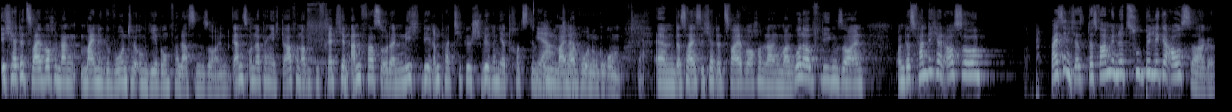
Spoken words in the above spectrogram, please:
ich hätte zwei Wochen lang meine gewohnte Umgebung verlassen sollen. Ganz unabhängig davon, ob ich die Frettchen anfasse oder nicht, deren Partikel schwirren ja trotzdem ja, in meiner klar. Wohnung rum. Ja. Ähm, das heißt, ich hätte zwei Wochen lang mal in Urlaub fliegen sollen und das fand ich halt auch so, weiß ich nicht, das, das war mir eine zu billige Aussage.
